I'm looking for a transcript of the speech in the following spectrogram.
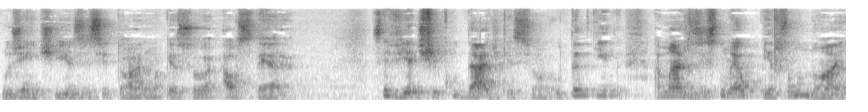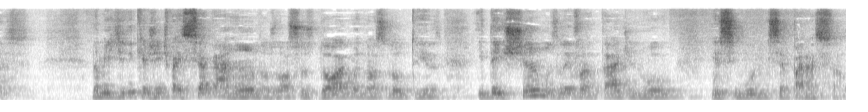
os gentios e se torna uma pessoa austera. Você vê a dificuldade que esse homem, o tanto que, amados, isso não é o Pedro, somos nós na medida em que a gente vai se agarrando aos nossos dogmas, nossas doutrinas e deixamos levantar de novo esse muro de separação.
